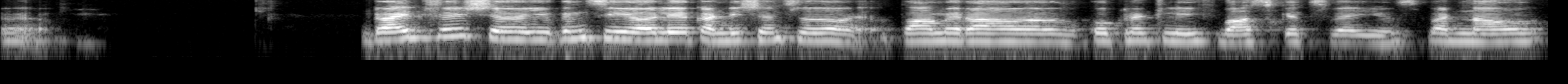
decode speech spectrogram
Uh, dried fish you can see earlier conditions uh, palmyra coconut leaf baskets were used but now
